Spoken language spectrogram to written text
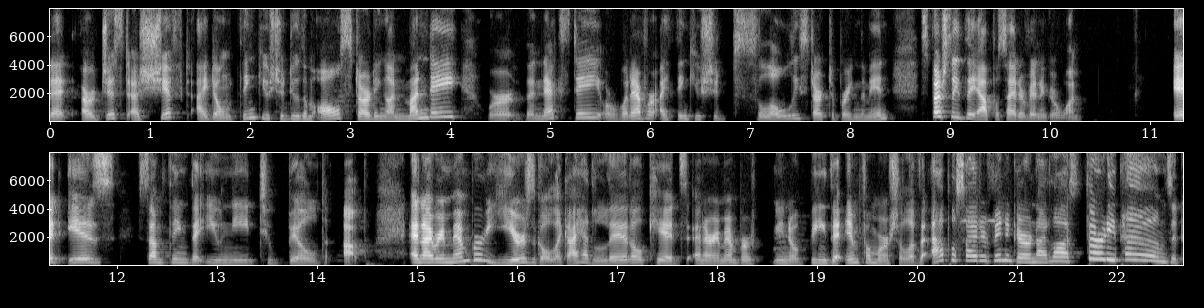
that are just a shift. I don't think you should do them all starting on Monday or the next day or whatever. I think you should slowly start to bring them in, especially the apple cider vinegar one. It is something that you need to build up. And I remember years ago, like I had little kids, and I remember, you know, being the infomercial of the apple cider vinegar, and I lost 30 pounds, and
